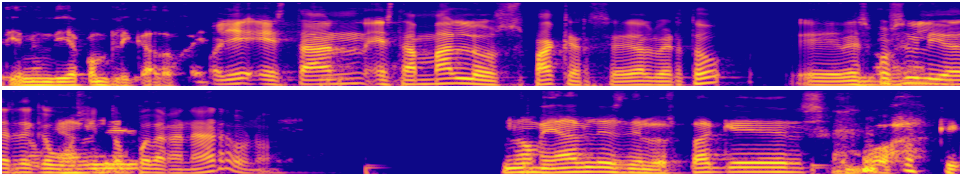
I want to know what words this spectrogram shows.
tiene un día complicado. Oye, ¿están, ¿están mal los Packers, eh, Alberto? ¿Ves posibilidades de que Washington pueda ganar o no? No me hables de los Packers, que,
